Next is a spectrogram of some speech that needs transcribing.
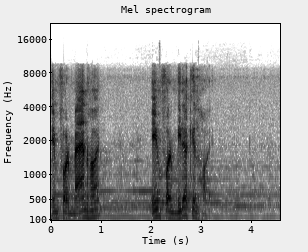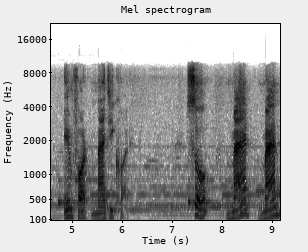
M for man হয় এম ফর মিরাকেল হয় এম ফর ম্যাজিক হয়। So mad man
